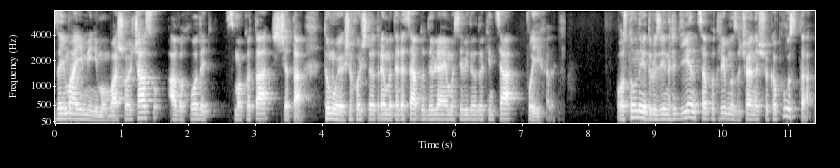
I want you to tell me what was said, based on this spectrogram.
займає мінімум вашого часу, а виходить. Смакота ще та. Тому, якщо хочете отримати рецепт, додивляємося відео до кінця. Поїхали! Основний, друзі, інгредієнт це потрібно, звичайно, що капуста.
